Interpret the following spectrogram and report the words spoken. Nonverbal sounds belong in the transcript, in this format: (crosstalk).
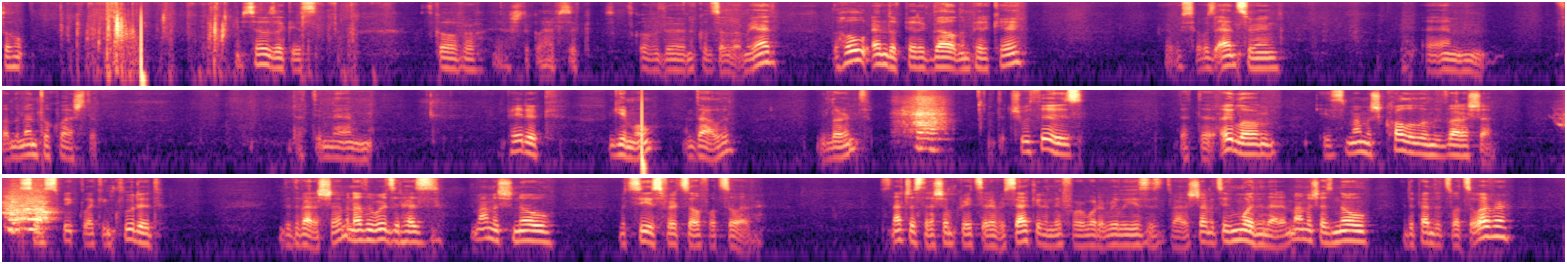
So, we say like this. Let's go over, yeah, shtickle half sick. Let's go over the Nakud Salva. We had the whole end of Perik Dal and Perik K. I was answering um, fundamental question. That in um, Perik Gimel and Dalid, we learned the truth is that the Olam is mamash kolol in the Dvar Hashem. So I speak like included in the Dvar Hashem. In other words, it has mamash no mitzias for itself whatsoever. It's not just that Hashem creates it every second, and therefore what it really is is Dvar Hashem. It's even more than that. And mamash has no independence whatsoever.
